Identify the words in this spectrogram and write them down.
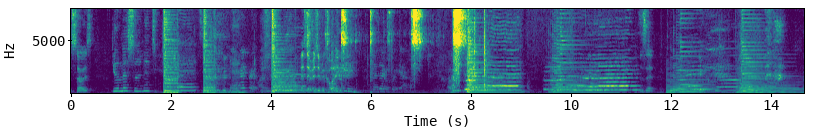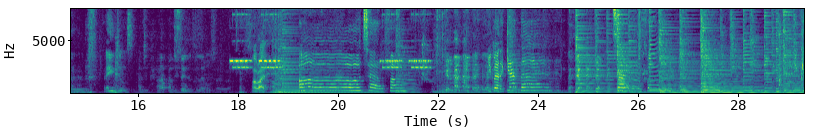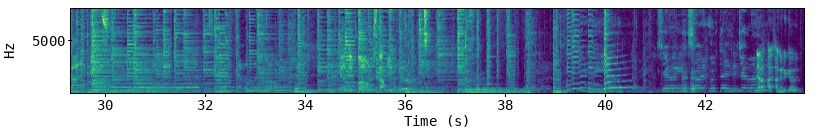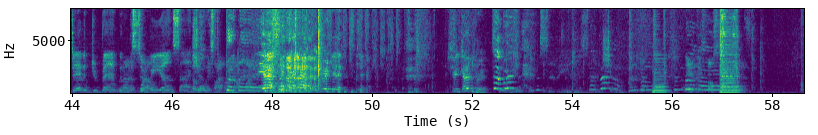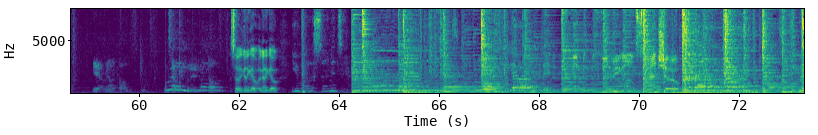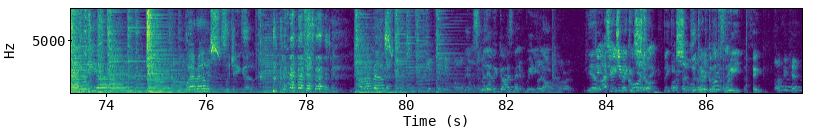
So it's you're listening to Brooklands. Go for it, one. Is it is it recording? No, don't record, yeah. Is it? Angels. I'm just, I'm just doing the, the level, so. Uh, All right. Oh, telephone. You better get that telephone. I'm gonna go with David Durant with No, the well, Surrey Unsigned show. It's I- the Brooklands. Yeah. Brilliant. Should we go for it? Yeah, it's possible. Yeah. yeah, I mean, I can't. Until we put it in, I can't. So we're gonna go. We're gonna go. You are listening to. Else would you go? Where else? Give, give me a call. and Some of the other guys made it really long. tomorrow. Yeah, Do- I think we should make it short. Make it Okay. short. Do- do it- do it three, I think. Oh, okay.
